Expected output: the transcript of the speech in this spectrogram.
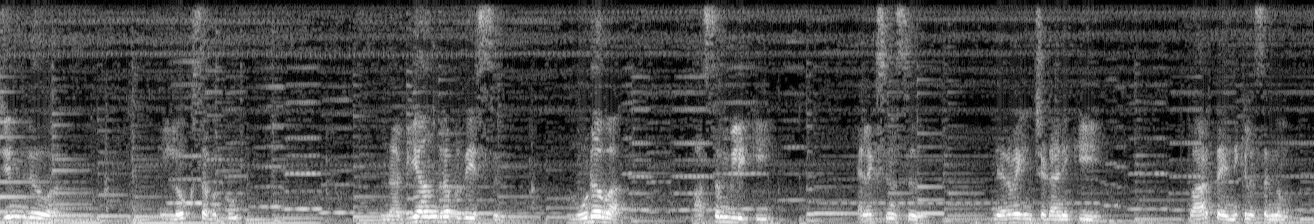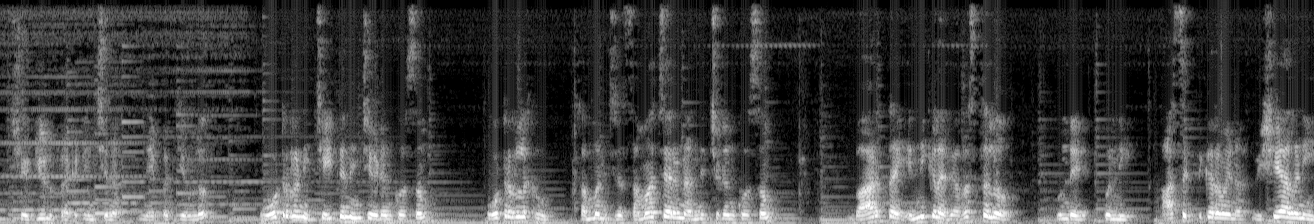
పద్దెనిమిదవ లోక్సభకు నవ్యాంధ్రప్రదేశ్ మూడవ అసెంబ్లీకి ఎలక్షన్స్ నిర్వహించడానికి భారత ఎన్నికల సంఘం షెడ్యూల్ ప్రకటించిన నేపథ్యంలో ఓటర్లని చైతన్యం చేయడం కోసం ఓటర్లకు సంబంధించిన సమాచారాన్ని అందించడం కోసం భారత ఎన్నికల వ్యవస్థలో ఉండే కొన్ని ఆసక్తికరమైన విషయాలని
